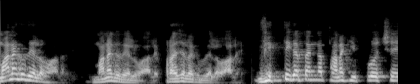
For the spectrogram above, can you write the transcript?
మనకు తెలవాలి మనకు తెలవాలి ప్రజలకు తెలవాలి. వ్యక్తిగతంగా తనకి ఇప్పుడు వచ్చే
